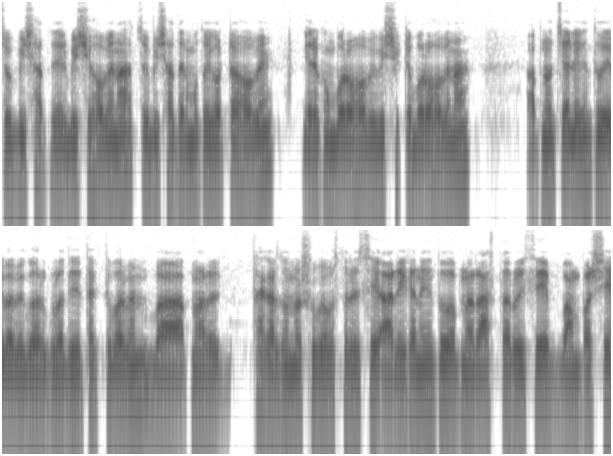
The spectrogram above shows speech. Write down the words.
চব্বিশ হাতের বেশি হবে না, চব্বিশ হাতের মতোই ঘরটা হবে। এরকম বড় হবে, বেশি একটা বড় হবে না। আপনার চাইলে কিন্তু এভাবে ঘরগুলো দিয়ে থাকতে পারবেন বা আপনার থাকার জন্য সুব্যবস্থা রয়েছে। আর এখানে কিন্তু আপনার রাস্তা রয়েছে বাম পাশে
